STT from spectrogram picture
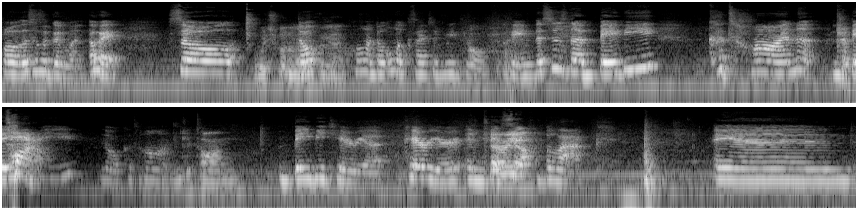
Oh, this is a good one. Okay, so Which one am I don't looking at? hold on. Don't look. 'cause I have to read. Oh. Okay, this is the baby K'tan Katana. baby. No, K'tan. Kitan. baby carrier carrier in Carrier. basic black and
